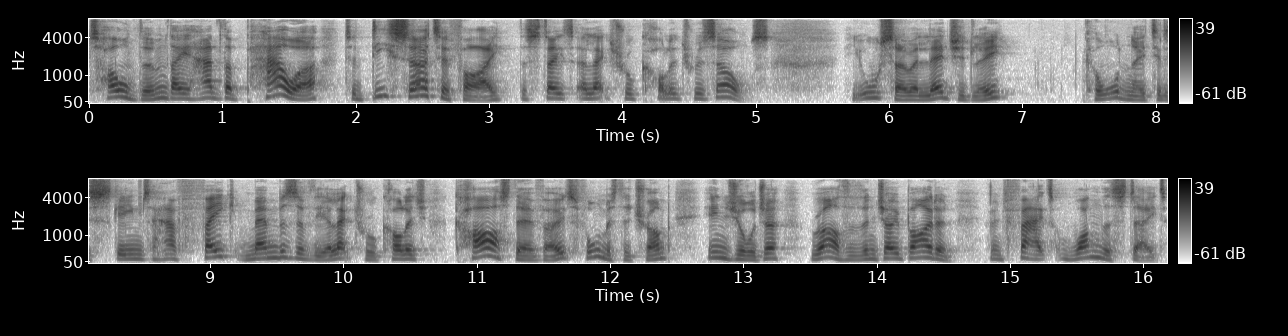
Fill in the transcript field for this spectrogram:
told them they had the power to decertify the state's electoral college results. He also allegedly coordinated a scheme to have fake members of the Electoral College cast their votes for Mr. Trump in Georgia rather than Joe Biden, who in fact won the state.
